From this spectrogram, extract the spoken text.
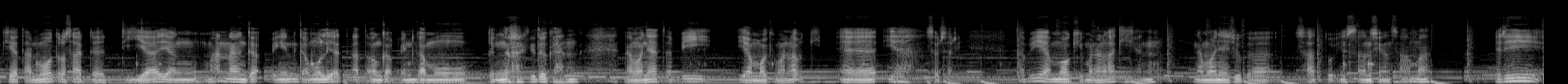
kegiatanmu. Terus ada dia yang mana nggak pengen kamu lihat atau nggak pengen kamu denger gitu kan namanya. Tapi ya mau gimana lagi eh, ya sorry sorry. Tapi ya mau gimana lagi kan namanya juga satu instansi yang sama. Jadi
